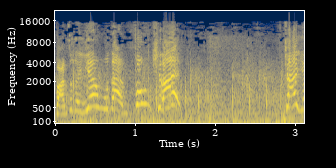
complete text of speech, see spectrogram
把这个烟雾弹封起来，加油！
